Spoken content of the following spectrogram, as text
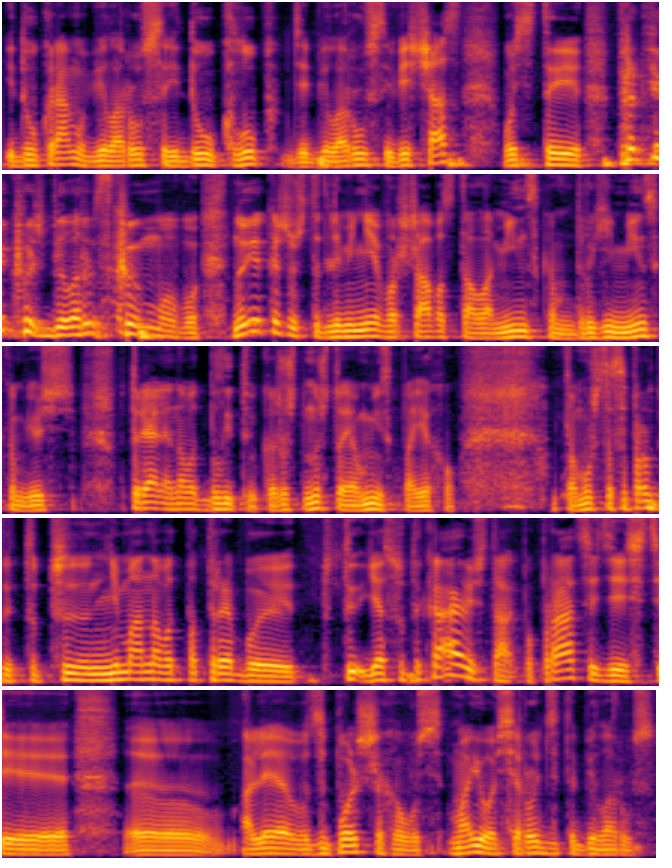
іду ў краму беларусы іду ў клуб дзе беларусы весь час ось ты практыкуеш беларускую мову. Ну я кажу что для мяне варшава стала мінскам другим мінскам ёсць реально нават блытую кажу что ну что я ў мінск поехал. Потому что сапраўды тут няма нават патрэбы я сутыкаюсь так по працы дзесьці э, але збольшага вось маё асяроддзе то беларус.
